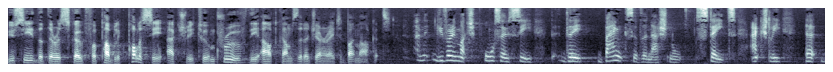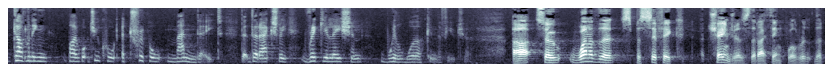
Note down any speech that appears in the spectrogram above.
you see that there is scope for public policy actually to improve the outcomes that are generated by markets. And you very much also see the banks of the national states actually uh, governing by what you called a triple mandate, that, that actually regulation will work in the future? Uh, so, one of the specific changes that I think will, re- that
